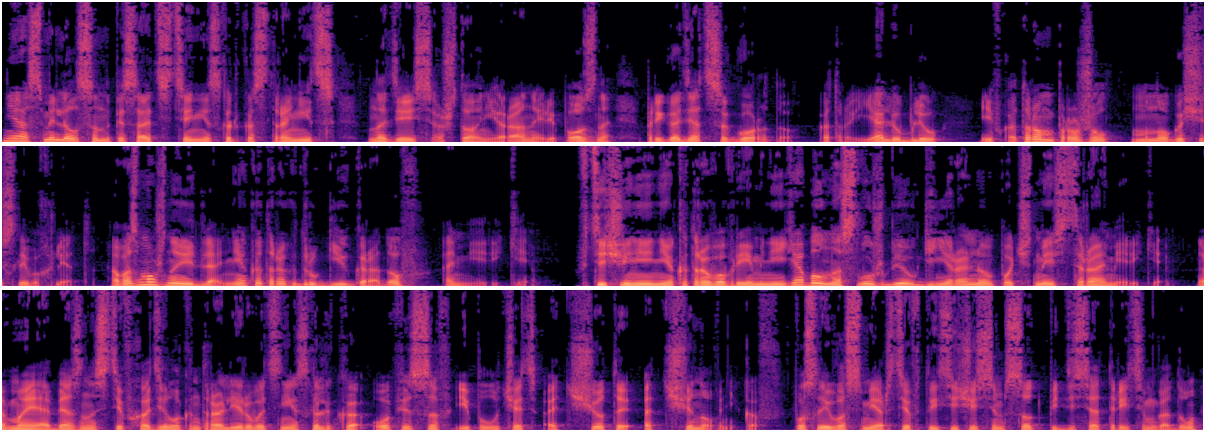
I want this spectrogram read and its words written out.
я осмелился написать те несколько страниц, надеясь, что они рано или поздно пригодятся городу, который я люблю и в котором прожил много счастливых лет, а возможно и для некоторых других городов Америки. В течение некоторого времени я был на службе у генерального почтмейстера Америки. В мои обязанности входило контролировать несколько офисов и получать отчеты от чиновников. После его смерти в 1753 году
